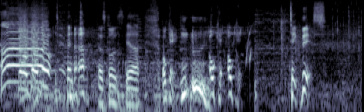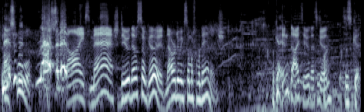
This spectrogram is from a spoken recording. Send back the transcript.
Oh! Go, go, go! that was close. Yeah. Okay. okay, okay. Take this. Mashing Cool. it. Mashing it. Nice. Mash, dude. That was so good. Now we're doing so much more damage. Okay. Didn't die too. That's good. This is good.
